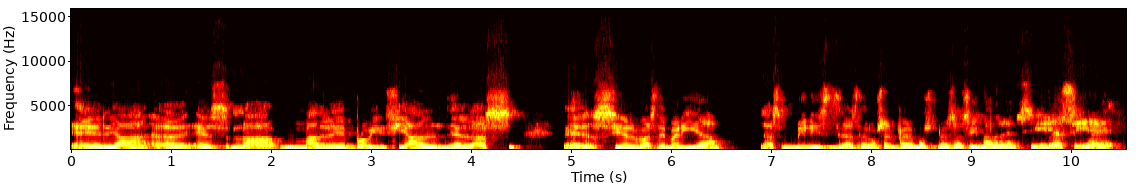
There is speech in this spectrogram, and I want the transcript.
Ella eh, es la Madre Provincial de las eh, Siervas de María, las ministras de los enfermos. ¿No es así, Madre? Sí, así es.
